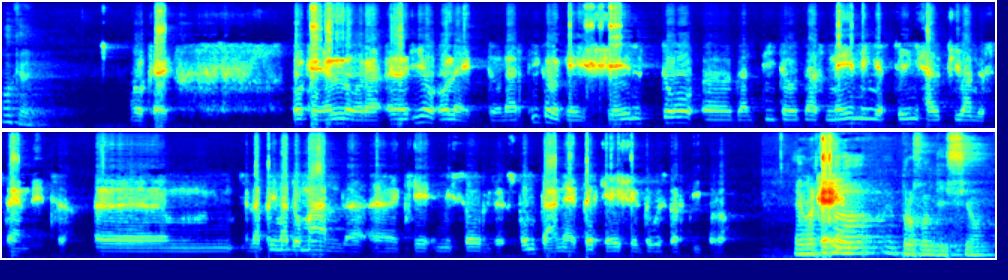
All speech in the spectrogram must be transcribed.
Ok. Ok. Ok, allora, eh, io ho letto l'articolo che hai scelto eh, dal titolo Does Naming a Thing Help You Understand It? Ehm, la prima domanda eh, che mi sorge spontanea è perché hai scelto questo articolo? È un Ok? articolo profondissimo,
